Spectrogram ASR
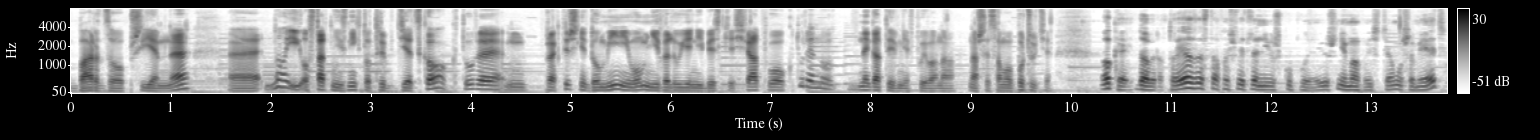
bardzo przyjemne. E, No i ostatni z nich to tryb dziecko, które mm, praktycznie do minimum niweluje niebieskie światło, które no, negatywnie wpływa na nasze samopoczucie. Okej, dobra, to ja zestaw oświetlenia już kupuję, już nie ma wyjścia, muszę mieć.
